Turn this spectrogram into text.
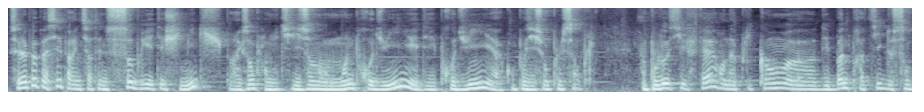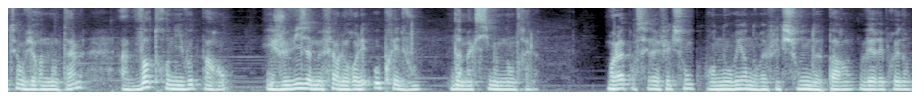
Cela peut passer par une certaine sobriété chimique, par exemple en utilisant moins de produits et des produits à composition plus simple. Vous pouvez aussi le faire en appliquant euh, des bonnes pratiques de santé environnementale à votre niveau de parent, et je vise à me faire le relais auprès de vous d'un maximum d'entre elles. Voilà pour ces réflexions, pour nourrir nos réflexions de parents verts et prudents.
